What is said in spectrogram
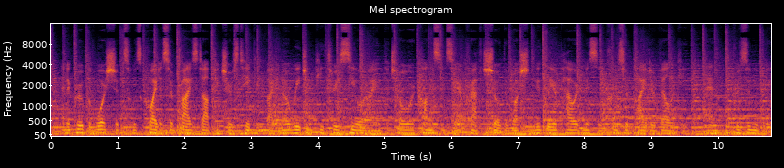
and a group of warships was quite a surprise. Pictures taken by a Norwegian P-3C Orion patrol reconnaissance aircraft showed the Russian nuclear-powered missile cruiser Pyotr Veliky and, presumably,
